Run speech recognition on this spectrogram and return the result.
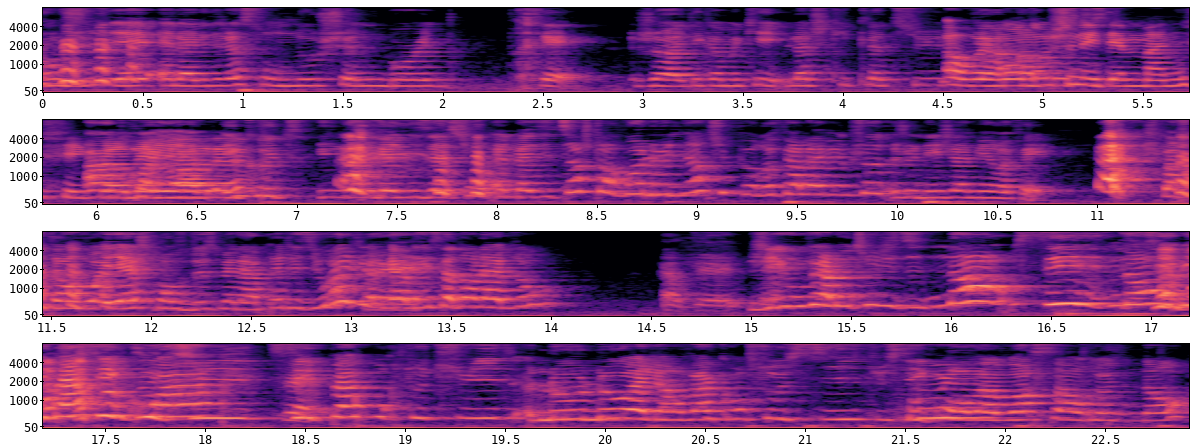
En juillet, elle avait déjà son Notion board prêt. Genre, elle était comme, ok, là, je clique là-dessus. Ah y ouais, mon Notion était magnifique. Incroyable. là. Écoute, une organisation. Elle m'a dit, tiens, je t'envoie le lien, tu peux refaire la même chose. Je n'ai jamais refait. Je partais en voyage, je pense deux semaines après. J'ai dit, ouais, je vais Ouais. regarder ça dans l'avion. J'ai ouvert le truc, j'ai dit, non, c'est. Non, C'est mais pas tu sais pour tout de quoi suite. c'est pas pour tout de suite. Lolo, elle est en vacances aussi. Tu sais Oui. quoi, on va voir ça en revenant.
